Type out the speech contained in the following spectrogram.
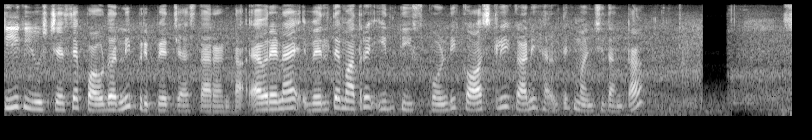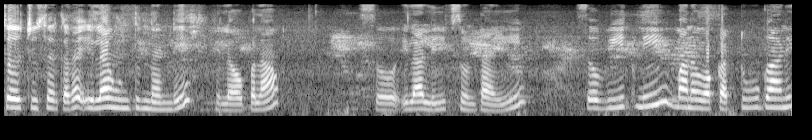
టీకి యూజ్ చేసే పౌడర్ని ప్రిపేర్ చేస్తారంట. ఎవరైనా వెళ్తే మాత్రం ఇది తీసుకోండి. కాస్ట్లీ కానీ హెల్త్కి మంచిదంట. సో చూసారు కదా ఇలా ఉంటుందండి లోపల. సో ఇలా లీవ్స్ ఉంటాయి. సో వీటిని మనం ఒక టూ కానీ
